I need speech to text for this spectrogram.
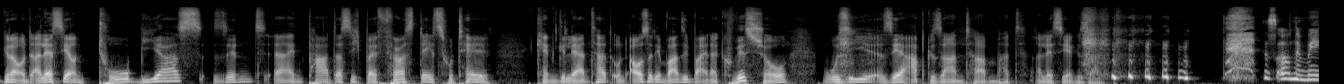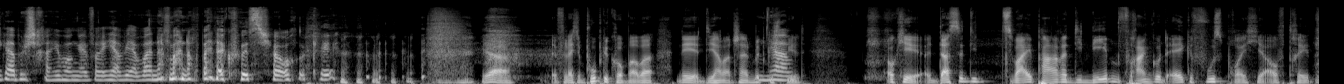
Genau, und Alessia und Tobias sind ein Paar, das sich bei First Days Hotel kennengelernt hat. Und außerdem waren sie bei einer Quizshow, wo sie sehr abgesahnt haben, hat Alessia gesagt. Das ist auch eine mega Beschreibung. Einfach, ja, wir waren mal noch bei einer Quizshow, okay. ja, vielleicht im Publikum, aber nee, die haben anscheinend mitgespielt. Ja. Okay, das sind die zwei Paare, die neben Frank und Elke Fußbräuch hier auftreten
